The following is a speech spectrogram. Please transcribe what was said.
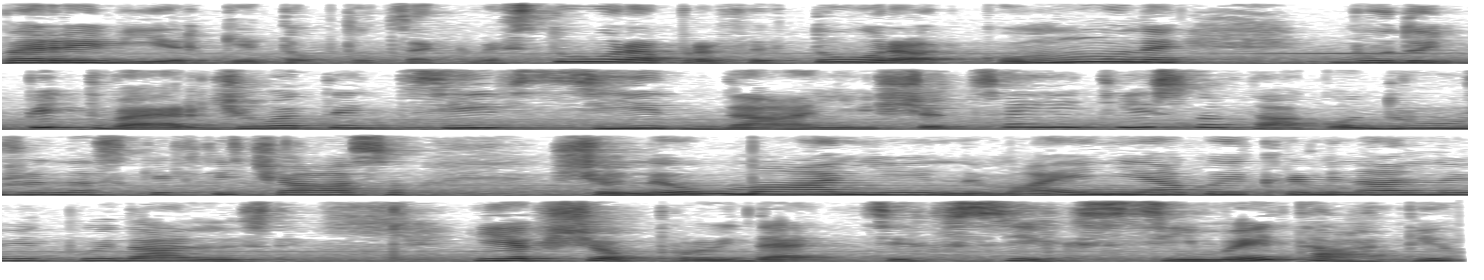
перевірки. Тобто це квестура, префектура, комуни будуть підтверджувати ці всі дані, що це є дійсно так, одружена, скільки часу, що не обманює, немає ніякої кримінальної відповідальності. І якщо пройде цих всіх сім етапів,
